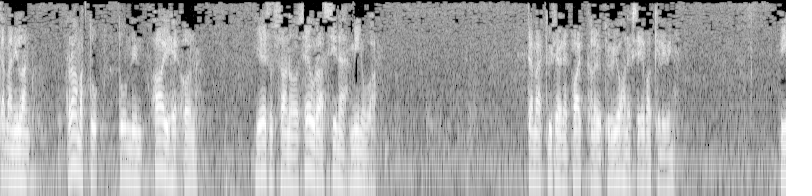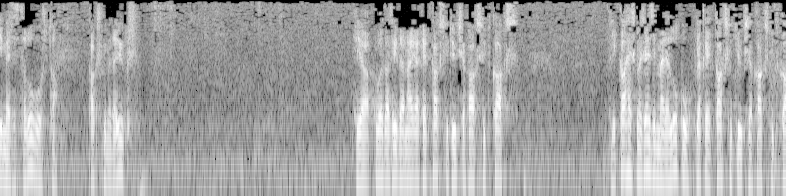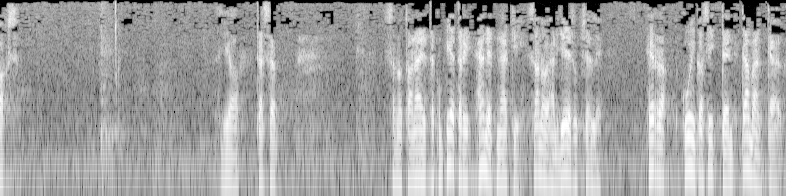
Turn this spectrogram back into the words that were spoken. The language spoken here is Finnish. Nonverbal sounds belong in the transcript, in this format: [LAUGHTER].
Tämän illan raamattu tunnin aihe on Jeesus sanoo, seuraa sinä minua. Tämä kyseinen paikka löytyy Johanneksen evankeliumin viimeisestä luvusta 21. Ja luetaan siitä nämä jakeet 21 ja 22. Eli 21. luku, jakeet 21 ja 22. Ja tässä sanotaan näin, että kun Pietari hänet näki, sanoi hän Jeesukselle, Herra, kuinka sitten tämän käy?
